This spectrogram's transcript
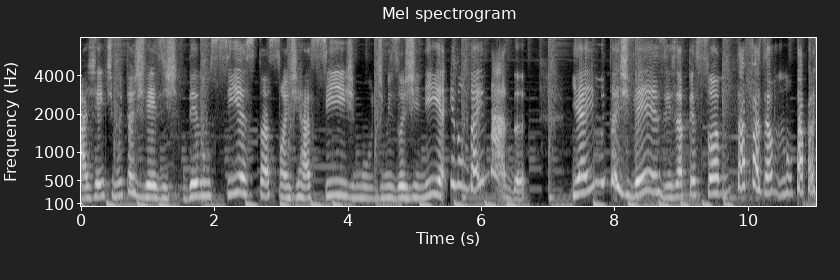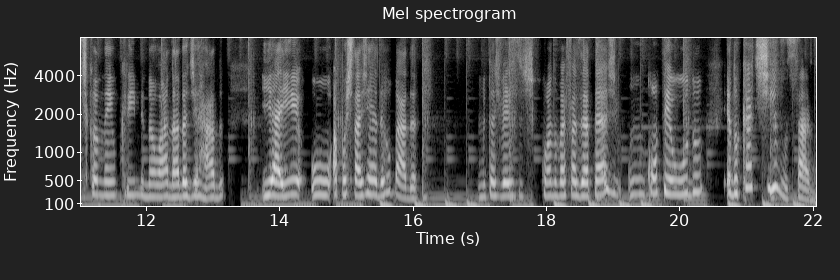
a gente muitas vezes denuncia situações de racismo, de misoginia e não dá em nada. E aí, muitas vezes, a pessoa não está fazendo, não está praticando nenhum crime, não há nada de errado. E aí o, a postagem é derrubada. Muitas vezes, quando vai fazer até um conteúdo educativo, sabe?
